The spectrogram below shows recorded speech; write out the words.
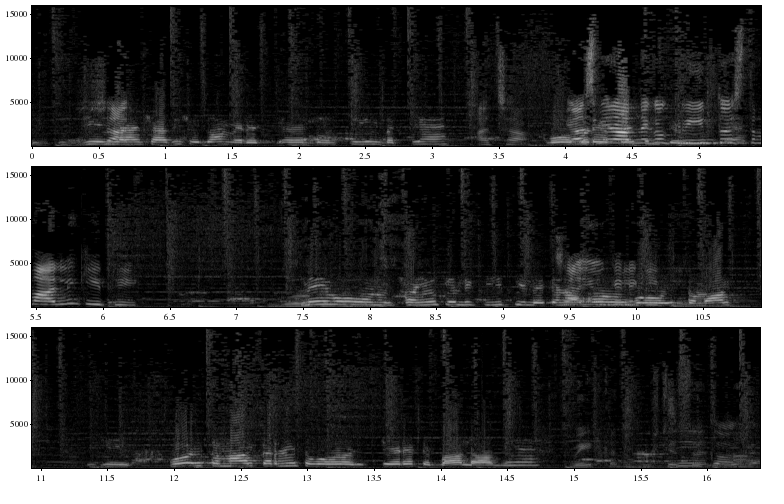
जी मैं शादी शादीशुदा हूँ मेरे तीन बच्चे हैं। अच्छा। यास्मीन आपने को क्रीम तो इस्तेमाल नहीं की थी? नहीं वो मिठाइयों के लिए की थी लेकिन वो इस्तेमाल जी वो इस्तेमाल करने तो वो चेहरे पे बाल आ गए हैं। वेट कर ठीक हो गया।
